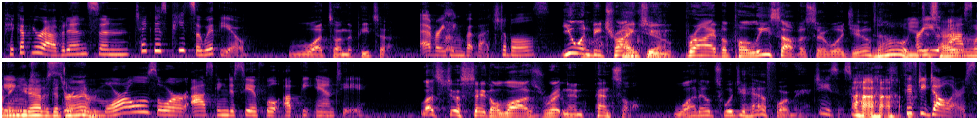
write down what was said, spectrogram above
pick up your evidence and take this pizza with you? What's on the pizza? Everything but vegetables. You wouldn't be trying Thank to you. bribe a police officer, would you? No, you Are just you had asking wanting you to, to have a good assert your time. morals or asking to see if we'll up the ante? Let's just say the law is written in pencil. What else would you have for me? Jesus Christ. $50.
